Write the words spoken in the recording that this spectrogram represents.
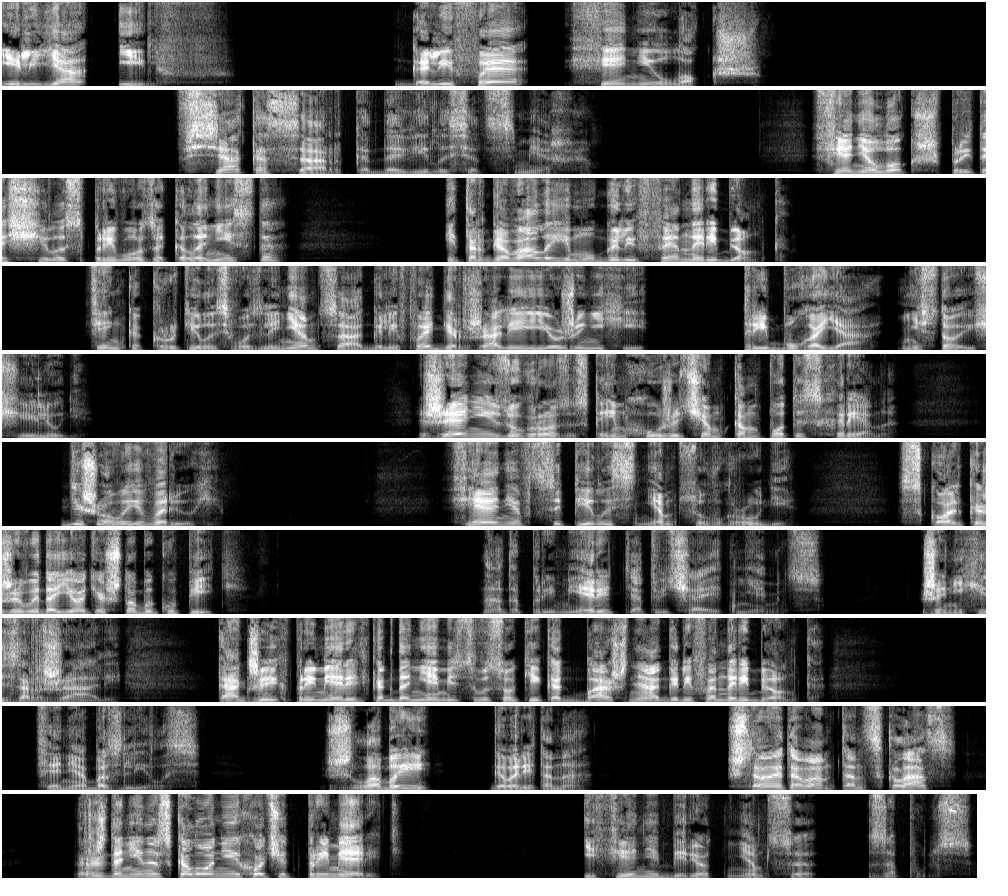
Илья Ильф Галифе Фенилокш Вся косарка давилась от смеха. Фенилокш притащила с привоза колониста и торговала ему галифе на ребенка. Фенька крутилась возле немца, а галифе держали ее женихи. Три бугая, не стоящие люди. Женя из угрозыска им хуже, чем компот из хрена. Дешевые варюхи. Феня вцепилась немцу в груди. «Сколько же вы даете, чтобы купить?» «Надо примерить», — отвечает немец. Женихи заржали. «Как же их примерить, когда немец высокий, как башня, а галифе на ребенка?» Феня обозлилась. «Жлобы!» — говорит она. «Что это вам, танцкласс? Гражданин из колонии хочет примерить!» И Феня берет немца за пульс.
